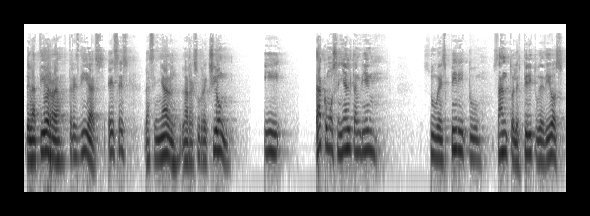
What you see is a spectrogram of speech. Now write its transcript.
de la tierra tres días. Esa es la señal, la resurrección. Y da como señal también su Espíritu Santo, el Espíritu de Dios,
